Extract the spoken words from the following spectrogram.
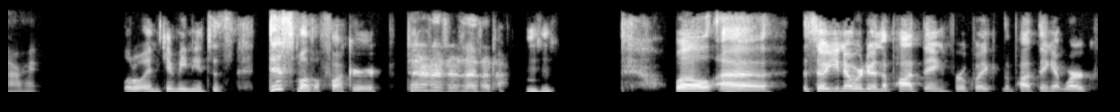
All right. Little inconveniences. This motherfucker. Mm-hmm. Well, uh, so you know we're doing the pod thing real quick. The pod thing at work.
